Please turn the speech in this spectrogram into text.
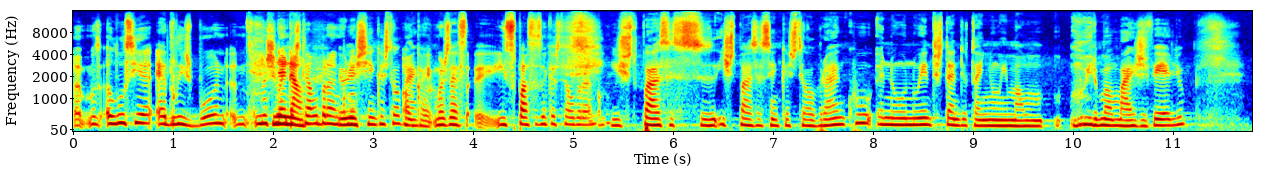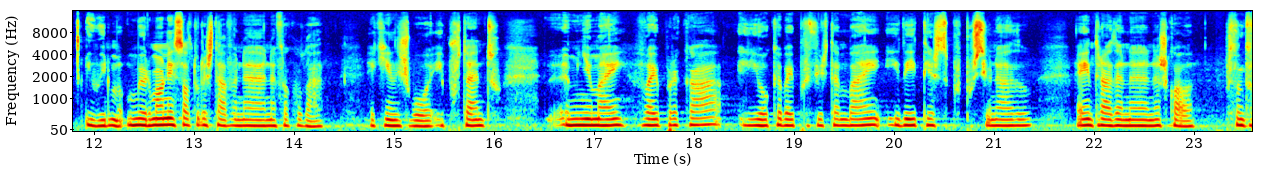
Ah, mas a Lúcia é de Lisboa, nasceu não, em Castelo Branco? eu nasci em Castelo Branco. Ok, mas essa, isso passa-se em Castelo Branco? Isto passa-se isto passa em Castelo Branco. No, no entretanto, eu tenho um irmão, um irmão mais velho e o, irmão, o meu irmão nessa altura estava na, na faculdade, aqui em Lisboa, e portanto a minha mãe veio para cá e eu acabei por vir também e daí ter-se proporcionado a entrada na, na escola. Portanto,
